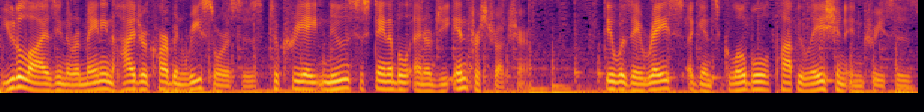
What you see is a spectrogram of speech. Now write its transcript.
utilizing the remaining hydrocarbon resources to create new sustainable energy infrastructure. It was a race against global population increases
